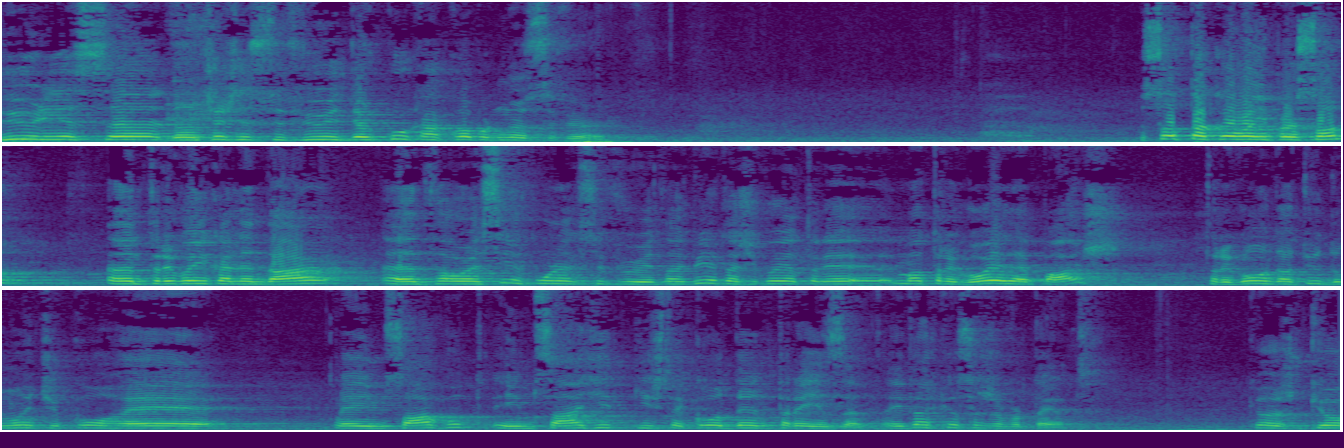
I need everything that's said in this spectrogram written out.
hyrjes dhe çështjes së syfyrit deri kur ka kohë për të ngrënë syfyr. Sot takova një person, edhe më tregoi një kalendar, edhe më tha ore si është puna e syfyrit. Tash bie ta shikoj atë, më tregoi dhe pashë, tregon aty domthonjë që koha e e imsakut, e imsakit kishte kohë deri në 3:20. I thashë kjo s'është e vërtetë. Kjo është kjo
